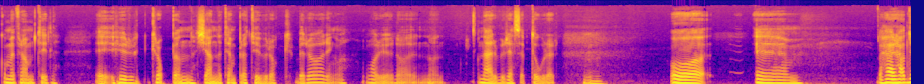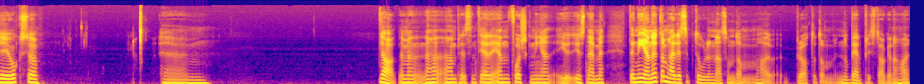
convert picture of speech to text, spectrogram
kommit fram till eh, hur kroppen känner temperatur och beröring. Va? Var det ju då nervreceptorer. Mm. Och ehm, det här hade ju också ehm, Ja, men han, han presenterade en forskning ju- just när med den ena av de här receptorerna som de har pratat om, Nobelpristagarna har,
